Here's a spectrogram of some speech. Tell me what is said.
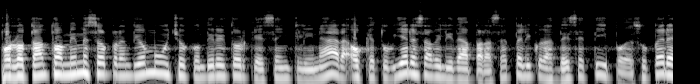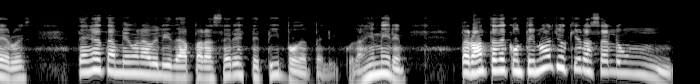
Por lo tanto, a mí me sorprendió mucho que un director que se inclinara o que tuviera esa habilidad para hacer películas de ese tipo, de superhéroes, tenga también una habilidad para hacer este tipo de películas. Y miren, pero antes de continuar, yo quiero hacerle un,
